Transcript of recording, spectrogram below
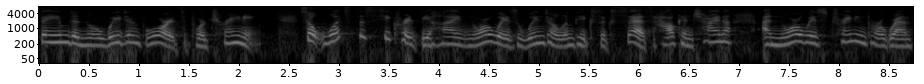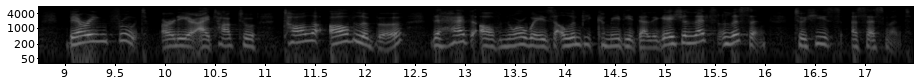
famed Norwegian forts for training. So what's the secret behind Norway's Winter Olympic success? How can China and Norway's training program bearing fruit? Earlier, I talked to Tore Øvrebø, the head of Norway's Olympic Committee delegation. Let's listen to his assessment.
